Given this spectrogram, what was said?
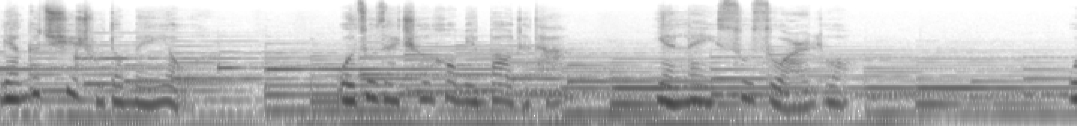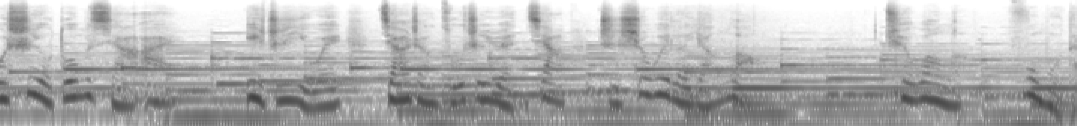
连个去处都没有啊。”我坐在车后面抱着他，眼泪簌簌而落。我是有多么狭隘，一直以为家长阻止远嫁只是为了养老。却忘了父母的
